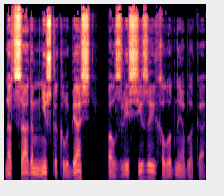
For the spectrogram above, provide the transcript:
Над садом, низко клубясь, ползли сизые холодные облака.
